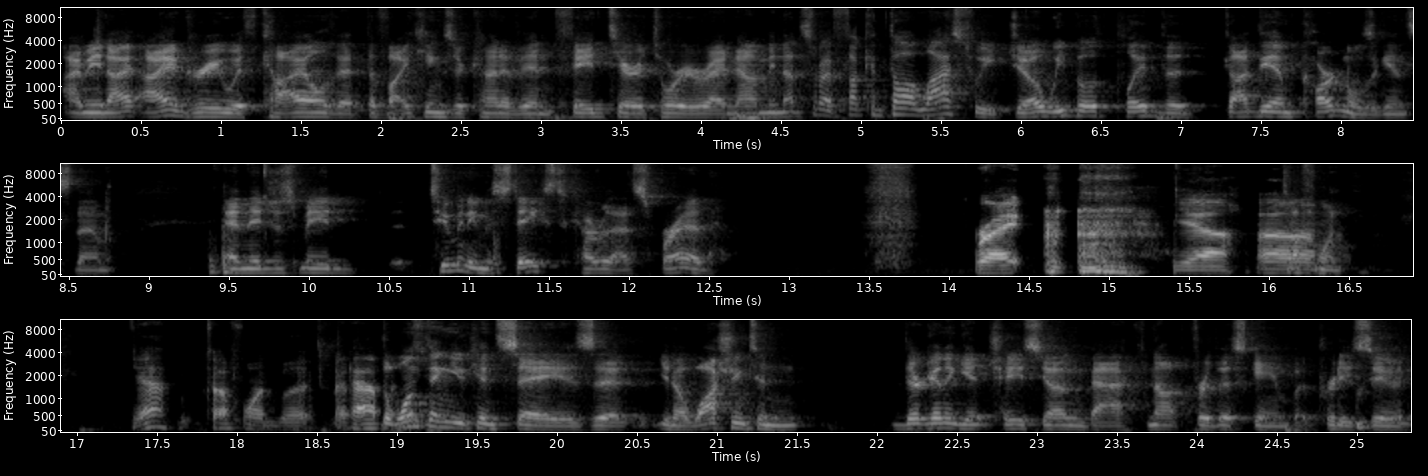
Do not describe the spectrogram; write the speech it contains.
I mean, I, I agree with Kyle that the Vikings are kind of in fade territory right now. I mean, that's what I fucking thought last week, Joe. We both played the goddamn Cardinals against them, and they just made too many mistakes to cover that spread. Right. yeah. Tough um, one. Yeah, tough one, but that happens. The one thing you can say is that you know Washington, they're going to get Chase Young back, not for this game, but pretty soon.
